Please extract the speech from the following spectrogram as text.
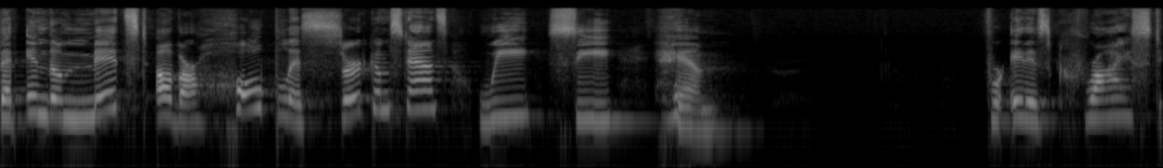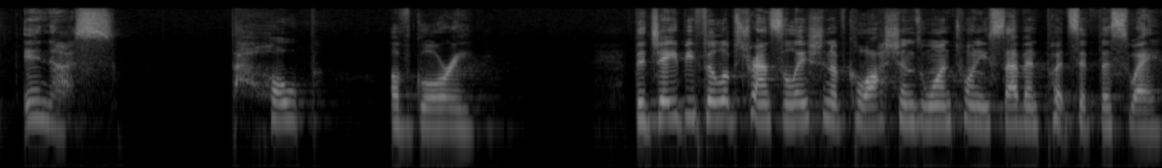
that in the midst of our hopeless circumstance, we see Him for it is Christ in us, the hope of glory. The J.B. Phillips translation of Colossians 1:27 puts it this way:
